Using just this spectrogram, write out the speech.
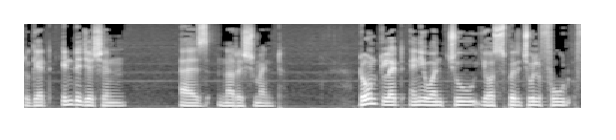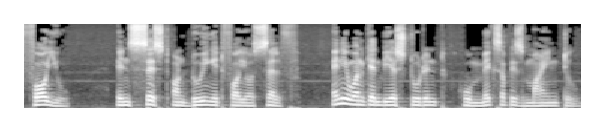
to get indigestion as nourishment. Don't let anyone chew your spiritual food for you. Insist on doing it for yourself. Anyone can be a student who makes up his mind to.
